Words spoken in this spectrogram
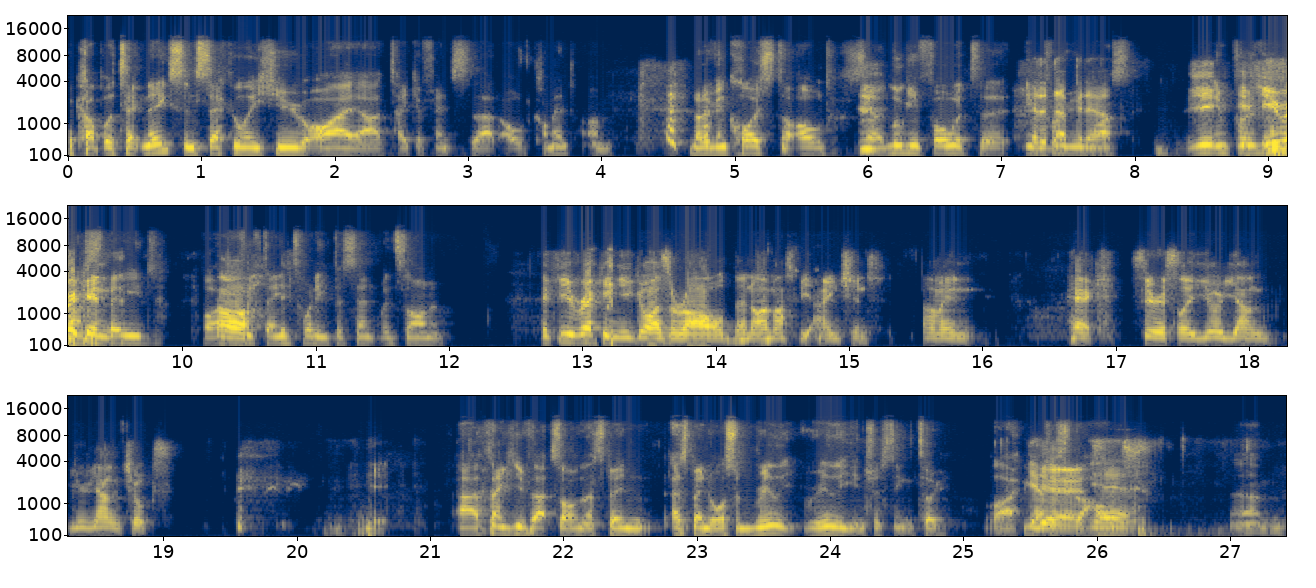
a couple of techniques. And secondly, Hugh, I uh, take offence to that old comment. I'm not even close to old. So looking forward to improving, my, you, improving you reckon, speed by oh, 15, 20% with Simon. If you reckon you guys are old, then I must be ancient. I mean, heck, seriously, you're young. You're young chooks. Uh, thank you for that, Simon. That's been that's been awesome. Really, really interesting too. Like yeah, yeah. Whole, yeah. Um,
